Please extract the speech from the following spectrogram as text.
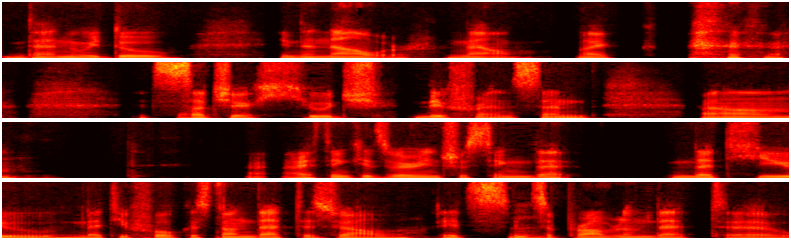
than we do in an hour now. Like, it's yeah. such a huge difference. And um, I think it's very interesting that that you that you focused on that as well. It's mm-hmm. it's a problem that uh,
